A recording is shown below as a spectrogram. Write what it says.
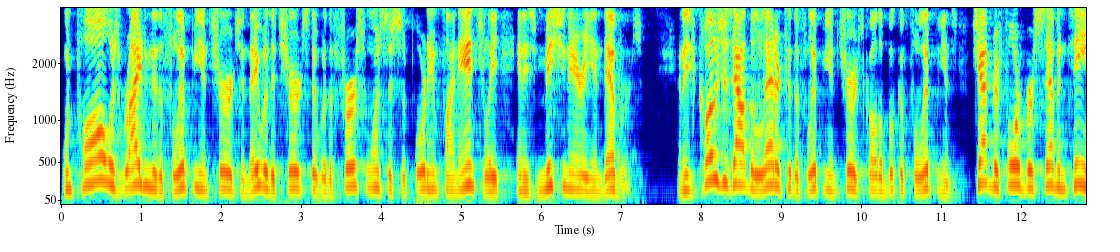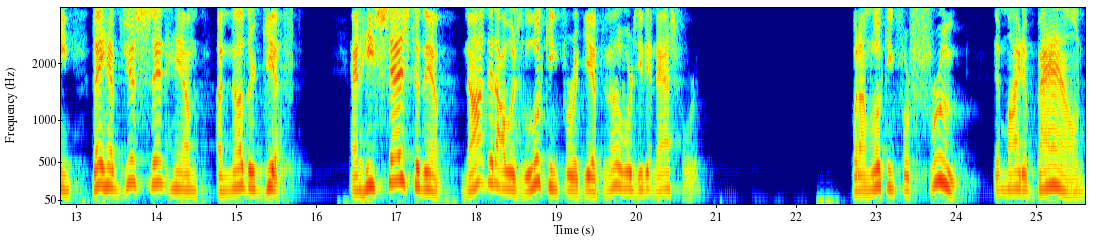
When Paul was writing to the Philippian church, and they were the church that were the first ones to support him financially in his missionary endeavors, and he closes out the letter to the Philippian church called the book of Philippians, chapter 4, verse 17, they have just sent him another gift. And he says to them, not that I was looking for a gift. In other words, he didn't ask for it. But I'm looking for fruit that might abound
